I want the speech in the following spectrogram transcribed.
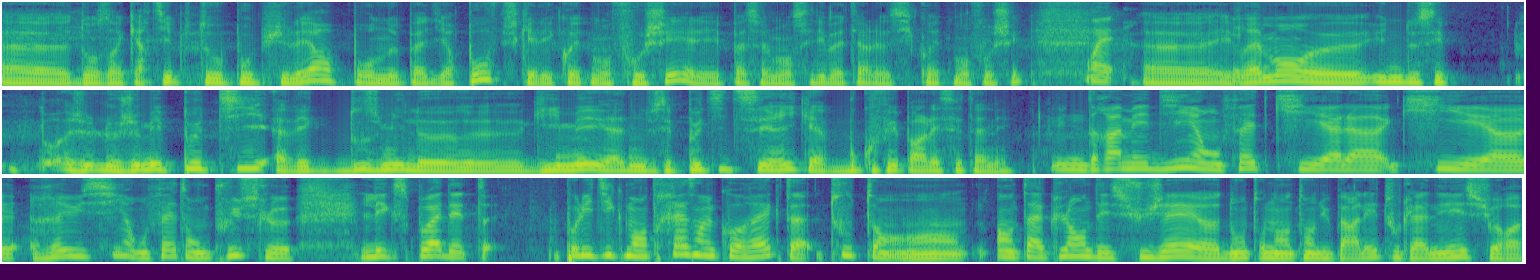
euh, dans un quartier plutôt populaire, pour ne pas dire pauvre, puisqu'elle est complètement fauchée. Elle est pas seulement célibataire, elle est aussi complètement fauchée. Ouais. Euh, et, et vraiment une de ces je, mets petit avec 12 000 euh, guillemets, une de ces petites séries qui a beaucoup fait parler cette année. Une dramédie en fait qui a qui est euh, en fait en plus le l'exploit d'être politiquement très incorrecte, tout en, en taclant des sujets euh, dont on a entendu parler toute l'année sur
